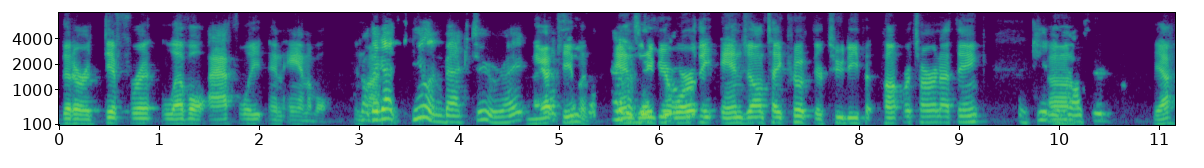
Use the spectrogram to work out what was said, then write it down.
that are a different level athlete and animal. they got Keilan back too, right? They got That's- Keilan that's kind of and Xavier deal. Worthy and John Johntay Cook. They're too deep at punt return, I think. And Kitan Uh, Crawford. Yeah.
